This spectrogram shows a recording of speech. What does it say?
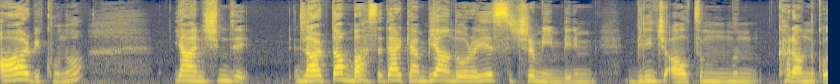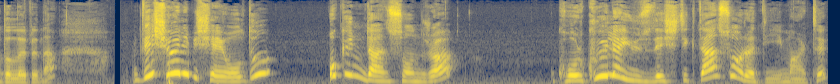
ağır bir konu. Yani şimdi LARP'tan bahsederken bir anda oraya sıçramayayım benim bilinçaltımın karanlık odalarına. Ve şöyle bir şey oldu. O günden sonra korkuyla yüzleştikten sonra diyeyim artık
